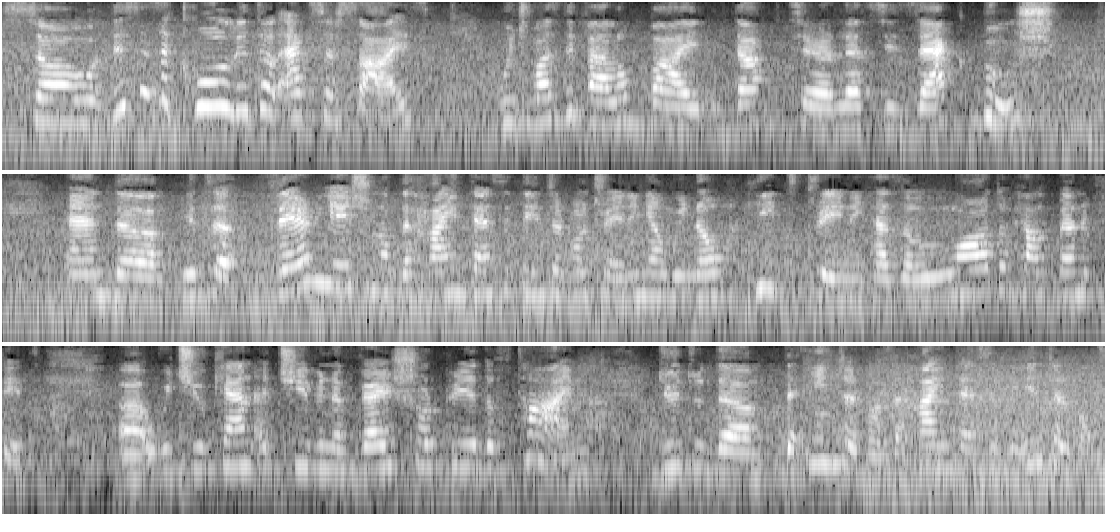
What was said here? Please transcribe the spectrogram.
so this is a cool little exercise which was developed by Dr. let's see, Zach Bush and uh, it's a variation of the high intensity interval training and we know HIIT training has a lot of health benefits uh, which you can achieve in a very short period of time due to the, the intervals, the high intensity intervals.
